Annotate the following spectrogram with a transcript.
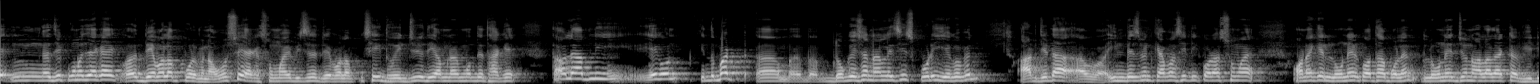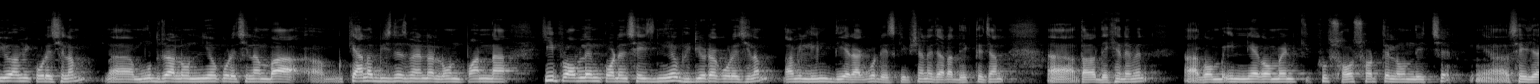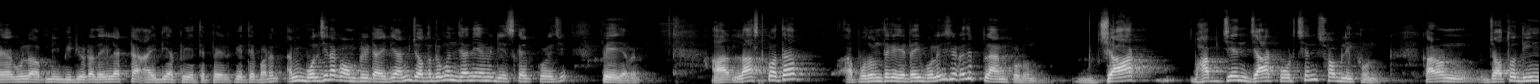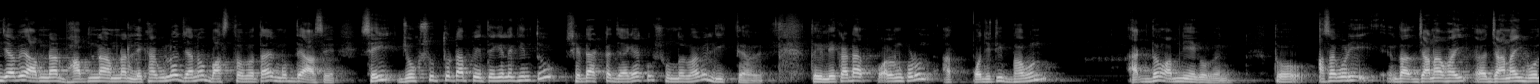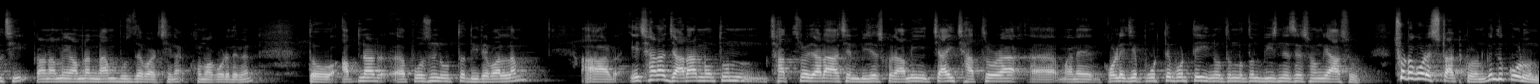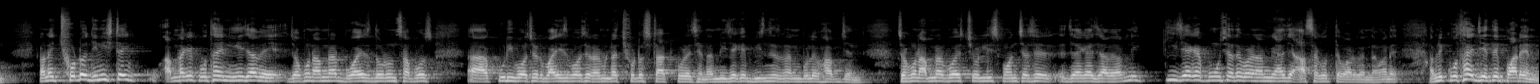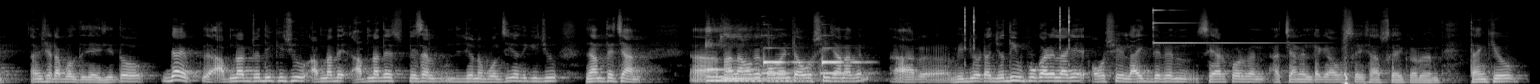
যে কোনো জায়গায় ডেভেলপ করবে না অবশ্যই এক সময় বিশেষে ডেভেলপ সেই ধৈর্য যদি আপনার মধ্যে থাকে, তাহলে আপনি এগোন। কিন্তু বাট লোকেশন অ্যানালিসিস করেই এগোবেন। আর যেটা ইনভেস্টমেন্ট ক্যাপাসিটি করার সময় অনেকে লোনের কথা বলেন। লোনের জন্য আলাদা একটা ভিডিও আমি করেছিলাম। মুদ্রা লোন নিয়েও করেছিলাম বা কেন বিজনেসম্যানরা লোন পান না, কী প্রবলেম করেন সেই নিয়েও ভিডিওটা করেছিলাম। আমি লিঙ্ক দিয়ে রাখব ডিসক্রিপশানে যারা দেখতে চান তারা দেখে নেবেন। ইন্ডিয়া গভর্নমেন্ট খুব সহজ শর্তে লোন দিচ্ছে। সেই জায়গাগুলো আপনি ভিডিওটা দেখলে একটা আইডিয়া পেতে পেতে পারেন। আমি বলছি না কমপ্লিট আইডিয়া আমি যতটুকুন জানি আমি ডিসক্রাইব করেছি, পেয়ে যাবেন। আর লাস্ট কথা প্রথম থেকে যেটাই বলেছি সেটা যে প্ল্যান করুন। যা ভাবছেন, যা করছেন, সব লিখুন। কারণ যত দিন যাবে, আপনার ভাবনা, আপনার লেখাগুলো যেন বাস্তবতার মধ্যে আসে। সেই যোগসূত্রটা পেতে গেলে কিন্তু সেটা একটা জায়গায় খুব সুন্দরভাবে লিখতে হবে। তো এই লেখাটা পালন করুন, আর পজিটিভ ভাবুন একদম আপনি এগোবেন। তো আশা করি জানা ভাই জানাই বলছি, কারণ আমি আপনার নাম বুঝতে পারছি না, ক্ষমা করে দেবেন। তো আপনার প্রশ্নের উত্তর দিতে পারলাম। আর এছাড়া যারা নতুন ছাত্র যারা আছেন, বিশেষ করে আমি চাই ছাত্ররা মানে কলেজে পড়তে পড়তেই নতুন নতুন বিজনেসের সঙ্গে আসুক। ছোট করে স্টার্ট করুন, কিন্তু করুন। কারণ এই ছোটো জিনিসটাই আপনাকে কোথায় নিয়ে যাবে? যখন আপনার বয়স, ধরুন সাপোজ কুড়ি বছর, বাইশ বছর, আপনি একটা ছোটো স্টার্ট করেছেন, আর নিজেকে বিজনেসম্যান বলে ভাবছেন, যখন আপনার বয়স চল্লিশ পঞ্চাশের জায়গায় যাবে, আপনি কী জায়গায় পৌঁছাতে পারেন, আপনি আজ আশা করতে পারবেন না। মানে আপনি কোথায় যেতে পারেন? আমি সেটা বলতে চাইছি। তো যাই আপনার যদি কিছু, আপনাদের আপনাদের স্পেশাল জন্য বলছি, যদি কিছু জানতে চান তাহলে আমাকে কমেন্টে অবশ্যই জানাবেন। আর ভিডিওটা যদি উপকারে লাগে, অবশ্যই লাইক দেবেন শেয়ার করবেন, আর চ্যানেলটাকে অবশ্যই সাবস্ক্রাইব করবেন। Thank you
